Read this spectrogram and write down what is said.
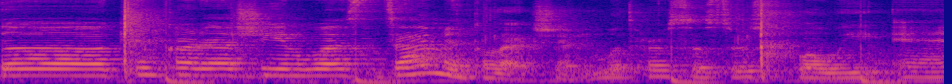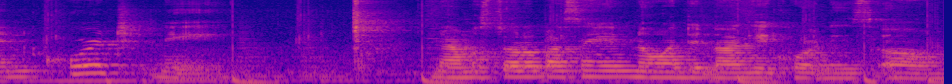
the Kim Kardashian West Diamond Collection with her sisters Khloe and Kourtney. Now I'm gonna start off by saying no, I did not get Kourtney's um,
